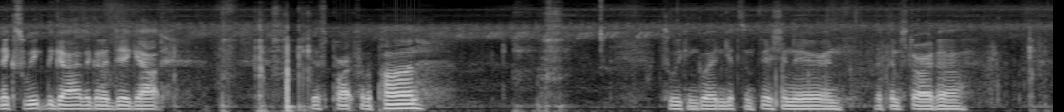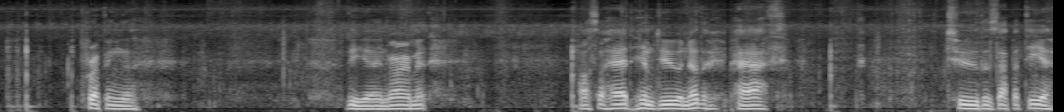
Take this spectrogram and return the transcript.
Next week the guys are going to dig out this part for the pond so we can go ahead and get some fish in there and let them start uh, prepping the the uh, environment. Also had him do another path to the Zapatilla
